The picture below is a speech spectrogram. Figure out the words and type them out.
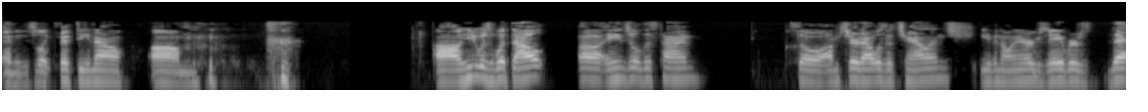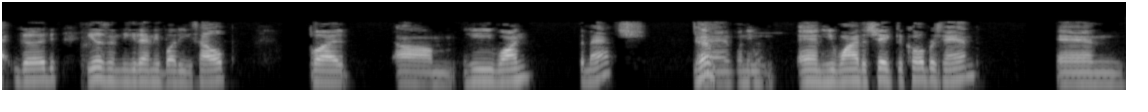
and he's like 50 now. Um, uh, he was without uh, Angel this time, so I'm sure that was a challenge. Even though Aaron Xavier's that good, he doesn't need anybody's help. But um, he won the match, Yeah. and when he and he wanted to shake the Cobra's hand, and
